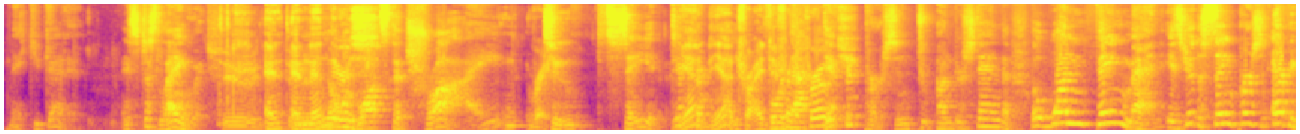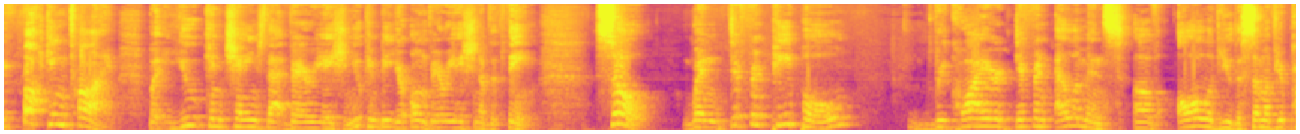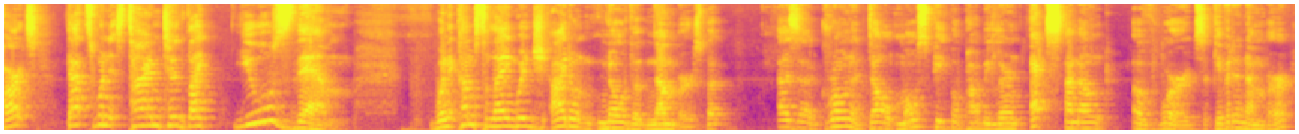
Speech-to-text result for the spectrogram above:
make you get it? It's just language. dude, And- dude, and then no there's- one wants to try mm, Right. to say it differently. yeah, try a for different that approach. different person to understand them. The one thing, man, is you're the same person every fucking time, but you can change that variation. You can be your own variation of the theme. So when different people require different elements of all of you, the sum of your parts, that's when it's time to like use them when it comes to language, I don't know the numbers, but as a grown adult, most people probably learn X amount of words, give it a number,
